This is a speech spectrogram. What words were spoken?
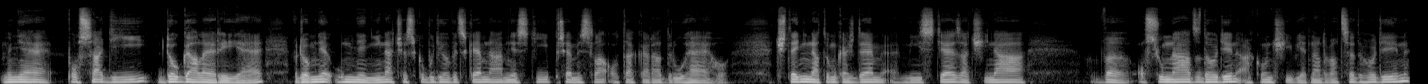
mě posadí do galerie v Domě umění na Českobudějovickém náměstí Přemysla Otakara II. Čtení na tom každém místě začíná v 18 hodin a končí v 21 hodin.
